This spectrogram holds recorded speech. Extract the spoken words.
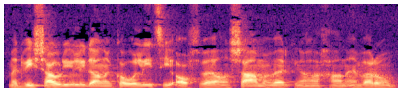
met wie zouden jullie dan een coalitie, oftewel een samenwerking aangaan en waarom?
